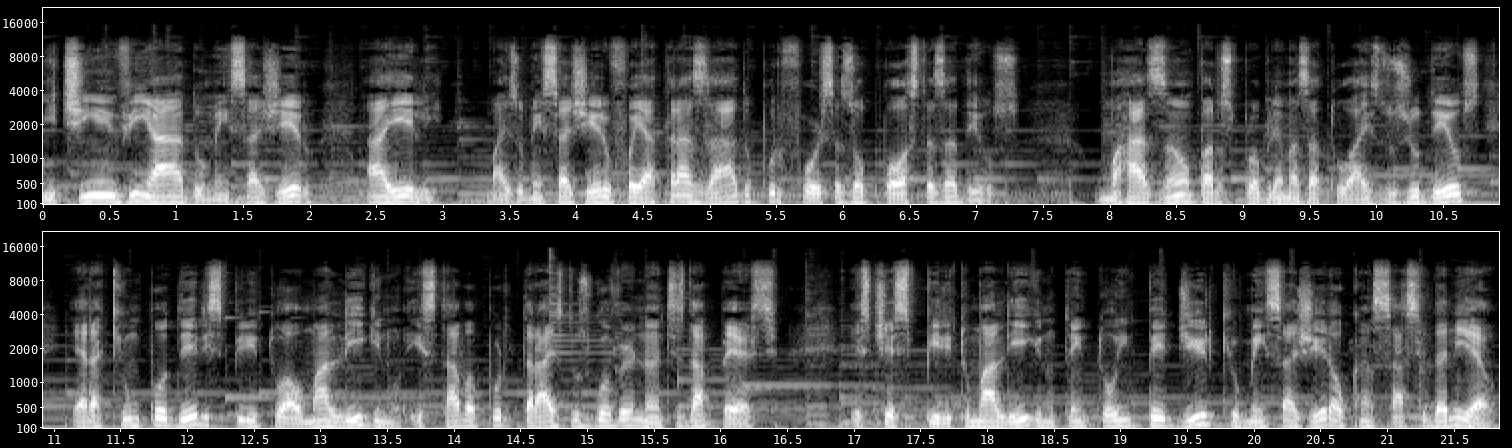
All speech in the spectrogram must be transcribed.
e tinha enviado o mensageiro a ele, mas o mensageiro foi atrasado por forças opostas a Deus. Uma razão para os problemas atuais dos judeus era que um poder espiritual maligno estava por trás dos governantes da Pérsia. Este espírito maligno tentou impedir que o mensageiro alcançasse Daniel,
